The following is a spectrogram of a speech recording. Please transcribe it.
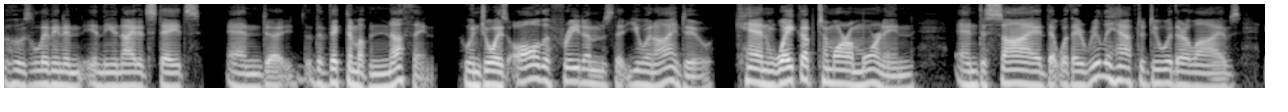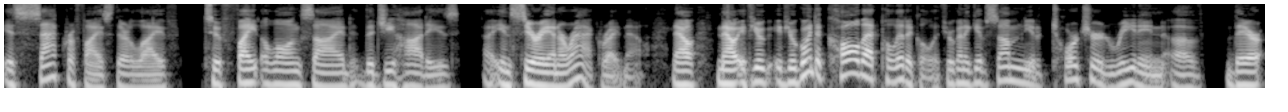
who's living in, in the United States and uh, the victim of nothing, who enjoys all the freedoms that you and I do, can wake up tomorrow morning and decide that what they really have to do with their lives is sacrifice their life to fight alongside the jihadis uh, in Syria and Iraq right now. Now, now, if you're if you're going to call that political, if you're going to give some you know, tortured reading of their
